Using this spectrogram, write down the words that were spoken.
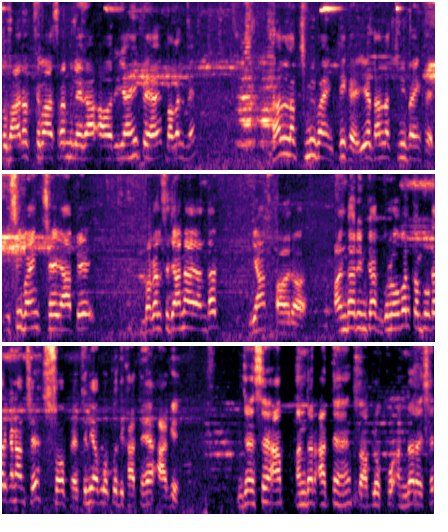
तो भारत सेवा आश्रम मिलेगा और यहीं पे है बगल में धन लक्ष्मी बैंक, ठीक है, ये धन लक्ष्मी बैंक है। इसी बैंक से यहाँ पे बगल से जाना है अंदर, यहाँ और अंदर इनका ग्लोबल कंप्यूटर के नाम से शॉप है। चलिए आप लोग को दिखाते हैं आगे। जैसे आप अंदर आते हैं तो आप लोग को अंदर ऐसे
